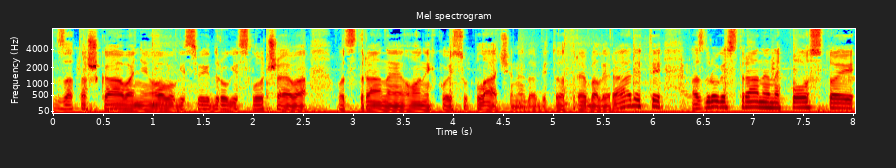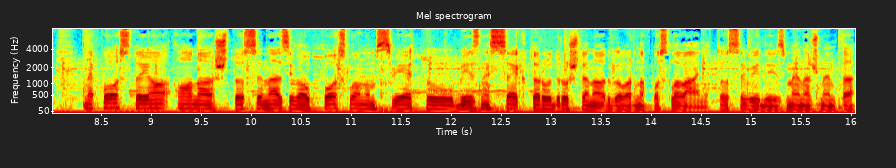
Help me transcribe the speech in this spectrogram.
zataškavanje ovog i svih drugih slučajeva od strane onih koji su plaćeni da bi to trebali raditi, a s druge strane ne postoji, ne postoji ono što se naziva u poslovnom svijetu, u biznis sektoru, društveno odgovorno poslovanje. To se vidi iz menadžmenta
